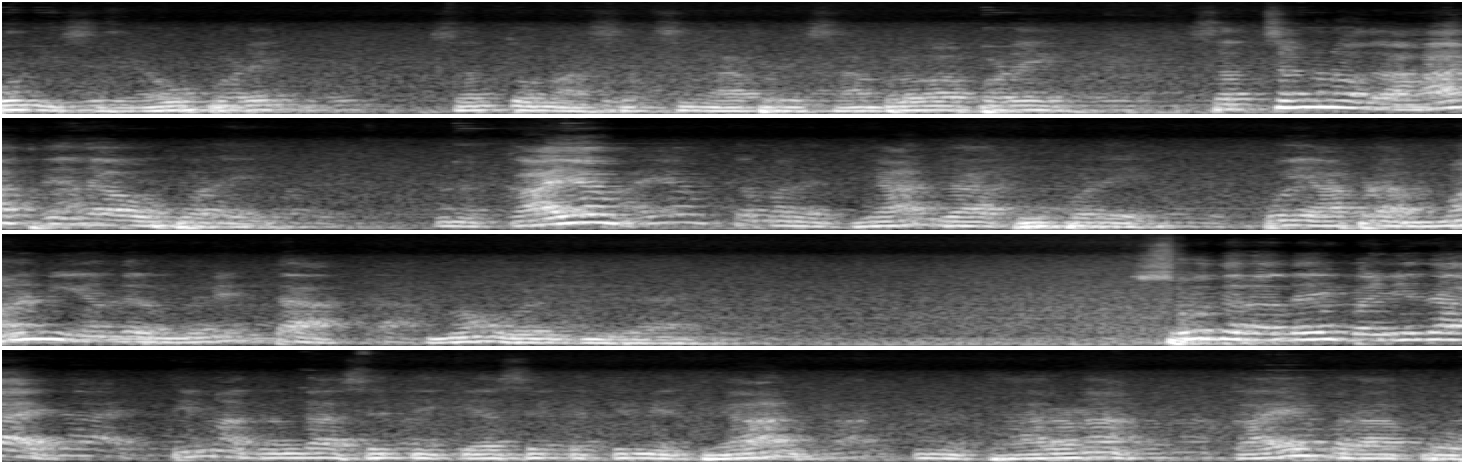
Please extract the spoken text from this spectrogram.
ઓળીસ રહેવું પડે, સંતોના સત્સંગ આપણે સાંભળવા પડે સત્સંગનો આહાર થઈ જવો પડે. અને કાયમ તમારે ધ્યાન રાખવું પડે. કોઈ આપણા મનની અંદર મલિનતા ન વળગી જાય. શુદ્ધ હૃદય બની જાય. તેમાં ગંગા સિદ્ધિ કહે કે તમે ધ્યાન અને ધારણા કાયમ રાખો.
